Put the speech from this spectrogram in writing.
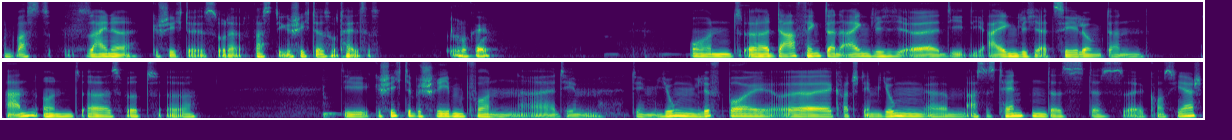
und was seine Geschichte ist oder was die Geschichte des Hotels ist. Okay. Und äh, da fängt dann eigentlich äh, die, die eigentliche Erzählung dann an und äh, es wird äh, die Geschichte beschrieben von äh, dem, dem jungen Liftboy, äh, Quatsch, dem jungen ähm, Assistenten des, des äh, Concierge,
